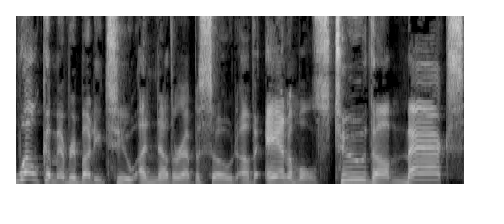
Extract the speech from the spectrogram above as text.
welcome, everybody, to another episode of Animals to the Max.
